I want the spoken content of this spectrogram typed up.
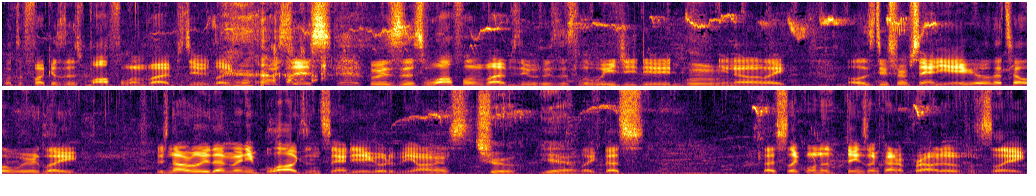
what the fuck is this waffling vibes, dude? Like, who's this? Who is this waffling vibes dude? Who's this Luigi, dude? Mm. You know, like, all these dudes from San Diego. That's hella weird. Like, there's not really that many blogs in San Diego, to be honest. True. Yeah. Like that's that's like one of the things I'm kind of proud of. Is like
